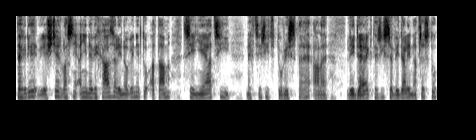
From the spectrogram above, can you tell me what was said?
Tehdy ještě vlastně ani nevycházely noviny tu a tam si nějací, nechci říct turisté, ale lidé, kteří se vydali na cestu,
